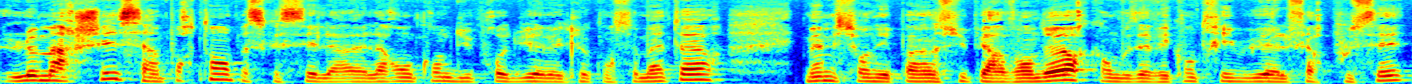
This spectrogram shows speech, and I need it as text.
Le marché, c'est important parce que c'est la, rencontre du produit avec le consommateur. Même si on n'est pas un super vendeur, quand vous avez contribué à le faire pousser,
